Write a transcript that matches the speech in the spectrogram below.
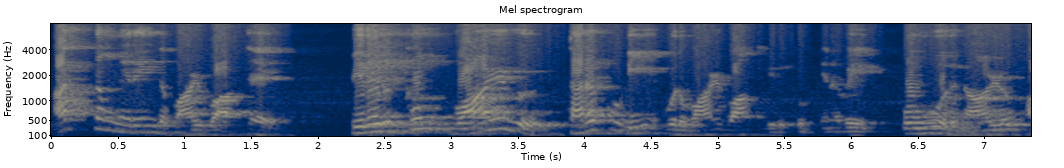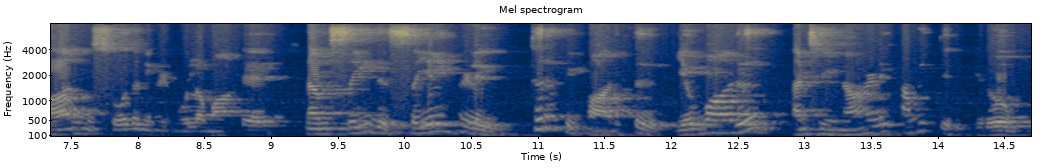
அர்த்தம் நிறைந்த வாழ்வாக பிறருக்கும் வாழ்வு தரக்கூடிய ஒரு வாழ்வாக இருக்கும். எனவே ஒவ்வொரு நாளும் ஆன்ம சோதனைகள் மூலமாக நாம் செய்த செயல்களை திருப்பி பார்த்து எவ்வாறு அன்றைய நாளை அமைத்திருக்கிறோம்?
